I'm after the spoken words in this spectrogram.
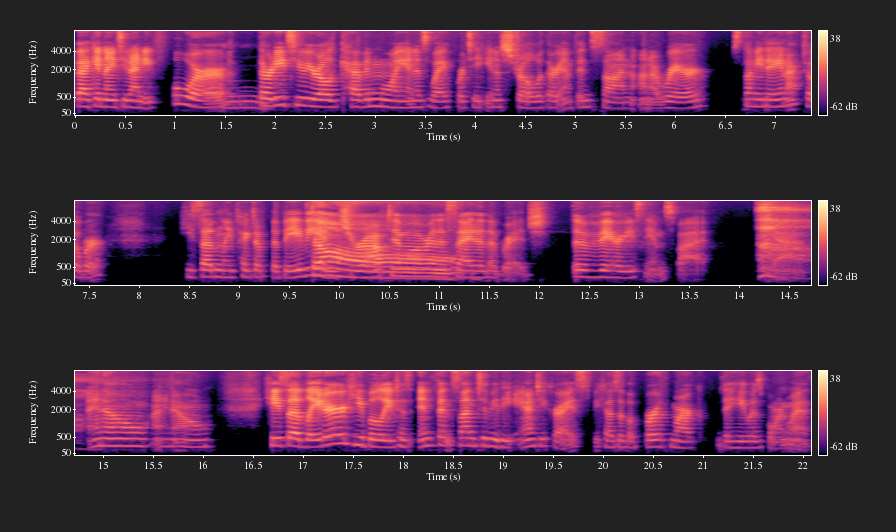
Back in 1994, Mm. 32 year old Kevin Moy and his wife were taking a stroll with their infant son on a rare sunny day in October. He suddenly picked up the baby and dropped him over the side of the bridge, the very same spot. Yeah, I know, I know. He said later he believed his infant son to be the Antichrist because of a birthmark that he was born with.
